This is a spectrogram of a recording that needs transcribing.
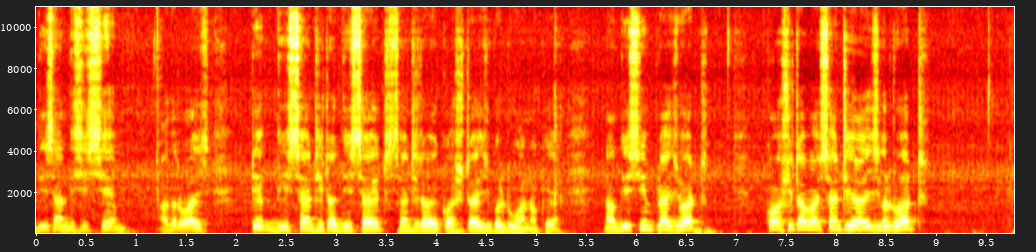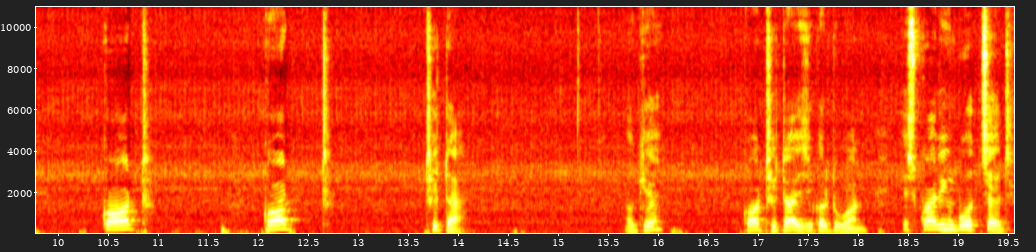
this and this is same otherwise take this sin theta this side sin theta by cos theta is equal to 1 okay now this implies what cos theta by sin theta is equal to what cot cot theta okay cot theta is equal to 1 squaring both sides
